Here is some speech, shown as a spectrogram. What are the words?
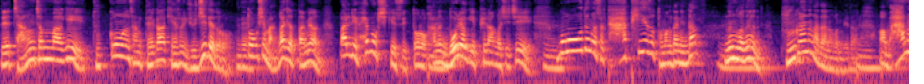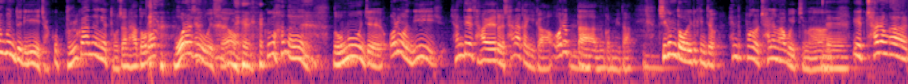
내 장 점막이 두꺼운 상태가 계속 유지되도록 네. 또 혹시 망가졌다면 빨리 회복시킬 수 있도록 네. 하는 노력이 필요한 것이지 음. 모든 것을 다 피해서 도망 다닌다 는 거는 불가능하다는 겁니다. 음. 아, 많은 분들이 자꾸 불가능에 도전하도록 몰아세우고 있어요. 네. 그거는 너무 이제 어려운 이 현대 사회를 살아가기가 어렵다는 겁니다. 지금도 이렇게 이제 핸드폰으로 촬영하고 있지만 네. 이게 촬영하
